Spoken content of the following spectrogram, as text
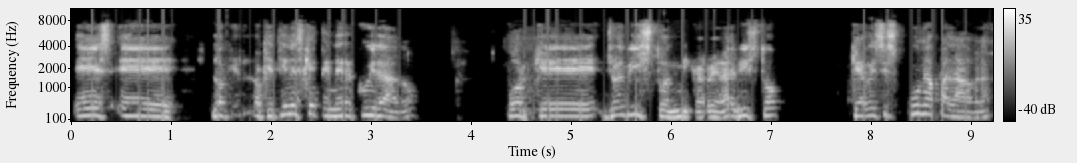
es eh, lo, que, lo que tienes que tener cuidado, porque yo he visto en mi carrera, he visto que a veces una palabra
